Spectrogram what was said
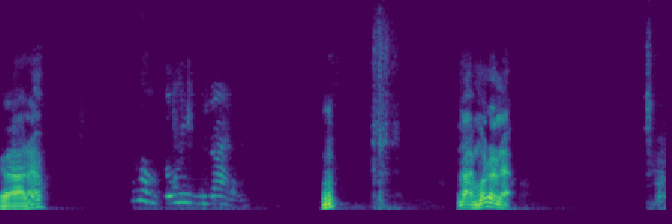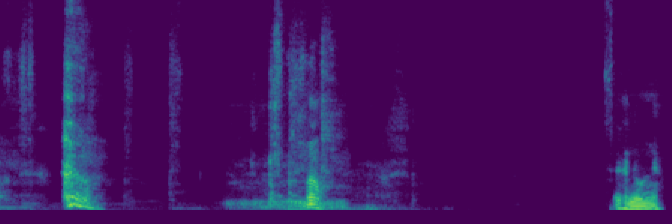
อย่านะผมต้องมีไม่ได้ได้หมดแล้วแหละ อ้าวไอ้ขนุนเนี่ย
